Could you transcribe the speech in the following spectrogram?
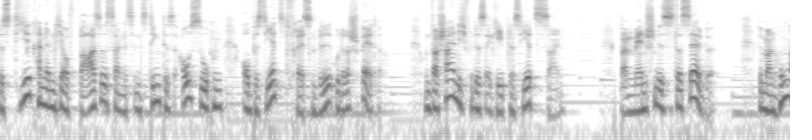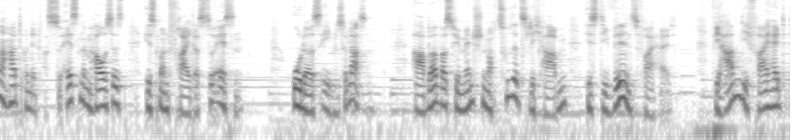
Das Tier kann nämlich auf Basis seines Instinktes aussuchen, ob es jetzt fressen will oder später. Und wahrscheinlich wird das Ergebnis jetzt sein. Beim Menschen ist es dasselbe. Wenn man Hunger hat und etwas zu essen im Haus ist, ist man frei, das zu essen. Oder es eben zu lassen. Aber was wir Menschen noch zusätzlich haben, ist die Willensfreiheit. Wir haben die Freiheit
